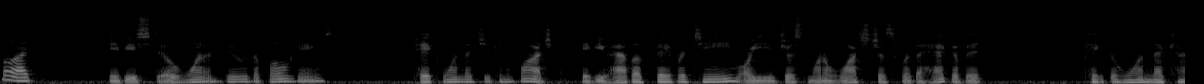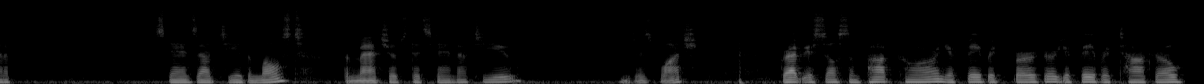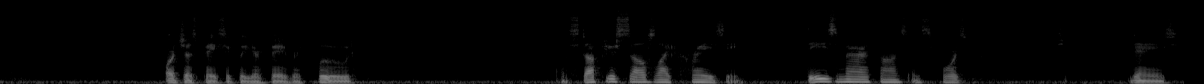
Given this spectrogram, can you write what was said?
But If you still want to do the bowl games, pick one that you can watch. If you have a favorite team or you just want to watch just for the heck of it, pick the one that kind of stands out to you the most, the matchups that stand out to you. Just watch. Grab yourself some popcorn, your favorite burger, your favorite taco, or just basically your favorite food. And stuff yourselves like crazy. These marathons and sports games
